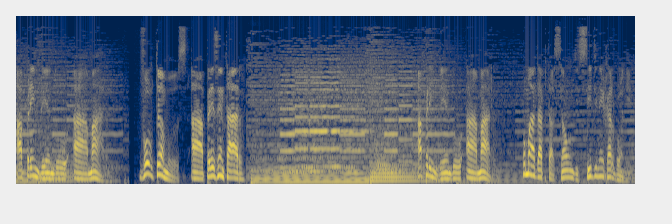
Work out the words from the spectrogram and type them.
Aprendendo a Amar. Voltamos a apresentar Aprendendo a Amar, uma adaptação de Sidney Carbone.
